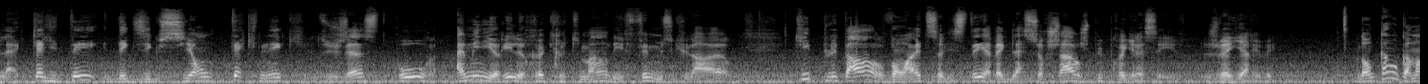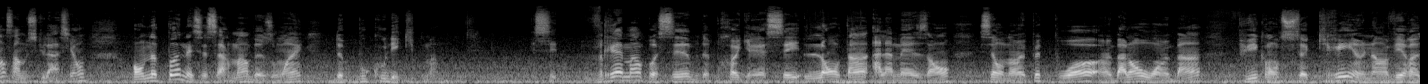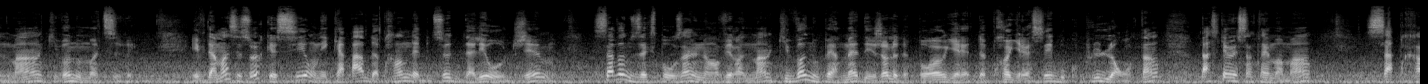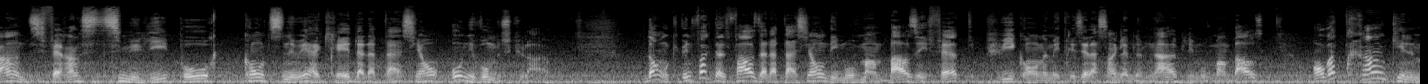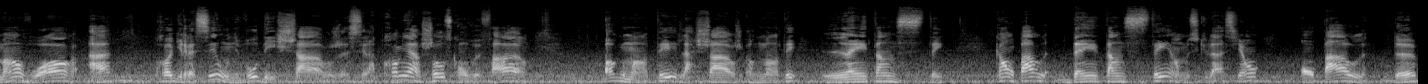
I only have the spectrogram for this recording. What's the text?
la qualité d'exécution technique du geste pour améliorer le recrutement des fibres musculaires qui plus tard vont être sollicités avec de la surcharge plus progressive je vais y arriver. Donc, quand on commence en musculation, on n'a pas nécessairement besoin de beaucoup d'équipement. C'est vraiment possible de progresser longtemps à la maison si on a un peu de poids, un ballon ou un banc, puis qu'on se crée un environnement qui va nous motiver. Évidemment, c'est sûr que si on est capable de prendre l'habitude d'aller au gym, ça va nous exposer à un environnement qui va nous permettre déjà de, de progresser beaucoup plus longtemps parce qu'à un certain moment, ça prend différents stimuli pour continuer à créer de l'adaptation au niveau musculaire. Donc, une fois que notre phase d'adaptation des mouvements de base est faite, puis qu'on a maîtrisé la sangle abdominale puis les mouvements de base, on va tranquillement voir à progresser au niveau des charges. C'est la première chose qu'on veut faire, augmenter la charge, augmenter l'intensité. Quand on parle d'intensité en musculation, on parle de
